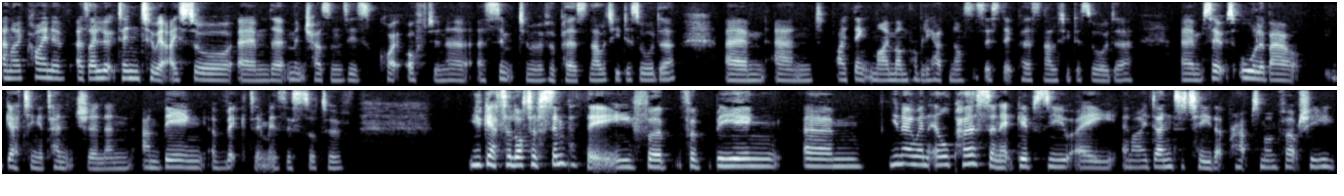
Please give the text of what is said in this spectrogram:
and I kind of, as I looked into it, I saw um, that Munchausen's is quite often a, a symptom of a personality disorder. Um, and I think my mum probably had narcissistic personality disorder. Um, so it's all about getting attention and, and being a victim is this sort of, you get a lot of sympathy for, for being, um, you know, an ill person. It gives you a, an identity that perhaps mum felt she,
